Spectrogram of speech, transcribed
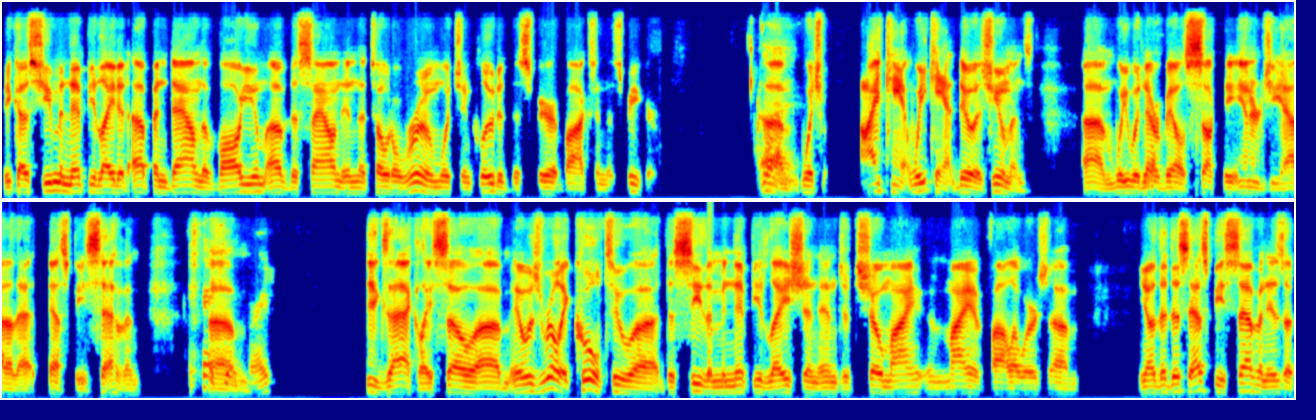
because she manipulated up and down the volume of the sound in the total room, which included the spirit box and the speaker, um, right. um, which I can't, we can't do as humans. Um, we would never be able to suck the energy out of that SB7. Um, right. Exactly. So um, it was really cool to uh, to see the manipulation and to show my my followers um, you know that this SB7 is a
